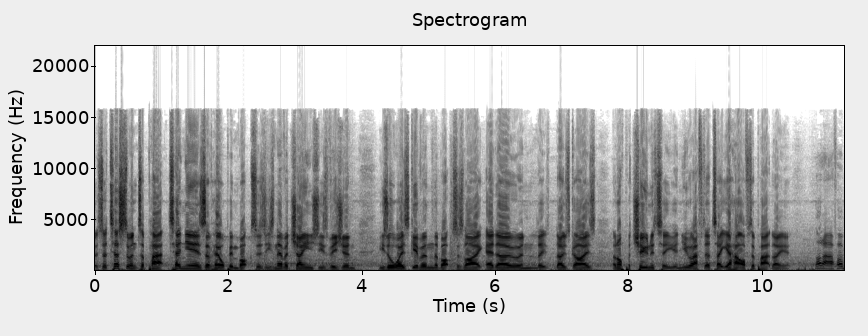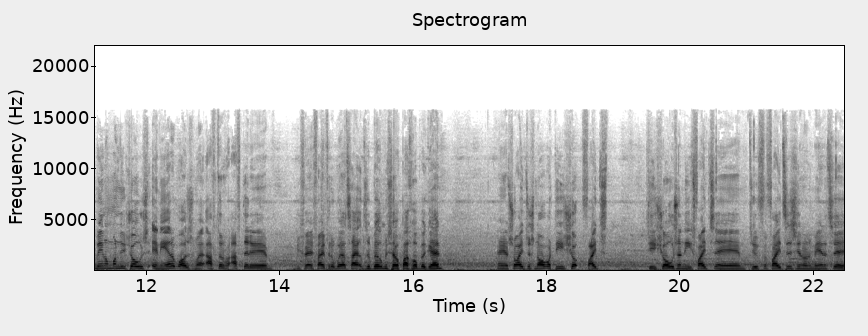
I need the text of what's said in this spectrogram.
It's a testament to Pat. Ten years of helping boxers. He's never changed his vision. He's always given the boxers like Edo and those guys an opportunity. And you have to take your hat off to Pat, don't you? Not half. I've been on one of the shows in here. It was after after um, my first fight for the world title to build myself back up again. And so I just know what these fights, these shows and these fights um, do for fighters. You know what I mean? It's a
